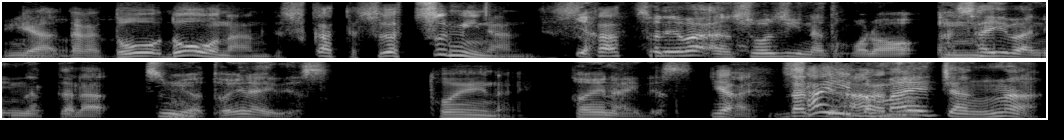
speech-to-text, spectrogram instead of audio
うんいや、だからどう、どうなんですかって、それは罪なんでいやすか、それはあの正直なところ、うん裁判になったら罪は問えないです。問えない。問えないです。いやはいだって、裁判の浜江ちゃんが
